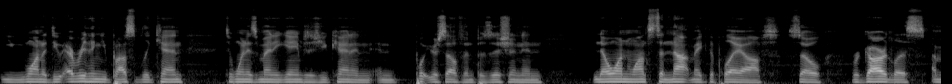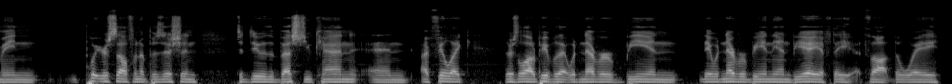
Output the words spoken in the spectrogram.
you want to do everything you possibly can to win as many games as you can and, and put yourself in position. And no one wants to not make the playoffs. So, regardless, I mean, put yourself in a position to do the best you can. And I feel like there's a lot of people that would never be in they would never be in the NBA if they thought the way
